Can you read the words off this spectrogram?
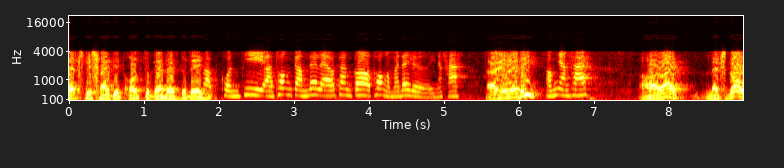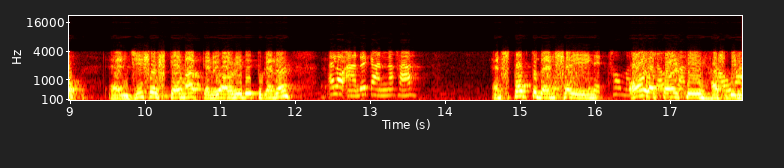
let's recite it all together today. สำหรับคนที่อ่าท่องจำได้แล้วท่านก็ท่องออกมาได้เลยนะคะ Are you ready? พร้อมยังคะ All right, let's go. And Jesus came up, can we all read it together? ให้เราอ่านด้วยกันนะคะ And spoke to them, saying, All authority has been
